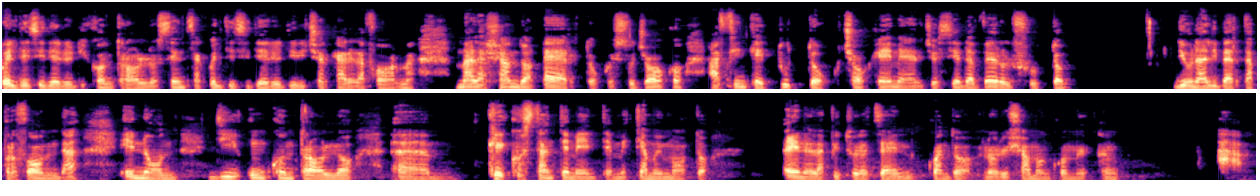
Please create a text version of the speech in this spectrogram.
quel desiderio di controllo, senza quel desiderio di ricercare la forma, ma lasciando aperto questo gioco affinché tutto ciò che emerge sia davvero il frutto di una libertà profonda e non di un controllo ehm, che costantemente mettiamo in moto. È nella pittura zen quando non riusciamo a, a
